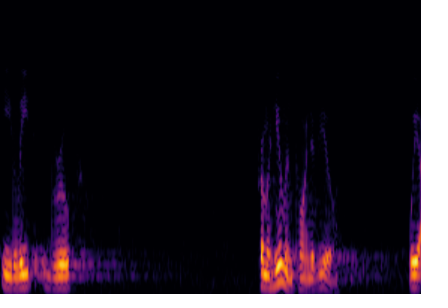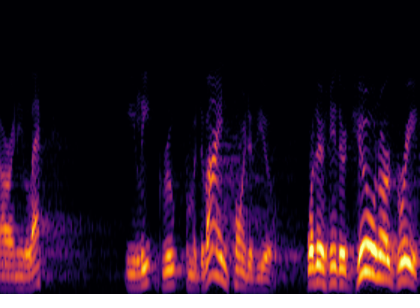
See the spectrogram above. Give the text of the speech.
elite group from a human point of view. We are an elect, elite group from a divine point of view, where there's neither Jew nor Greek,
